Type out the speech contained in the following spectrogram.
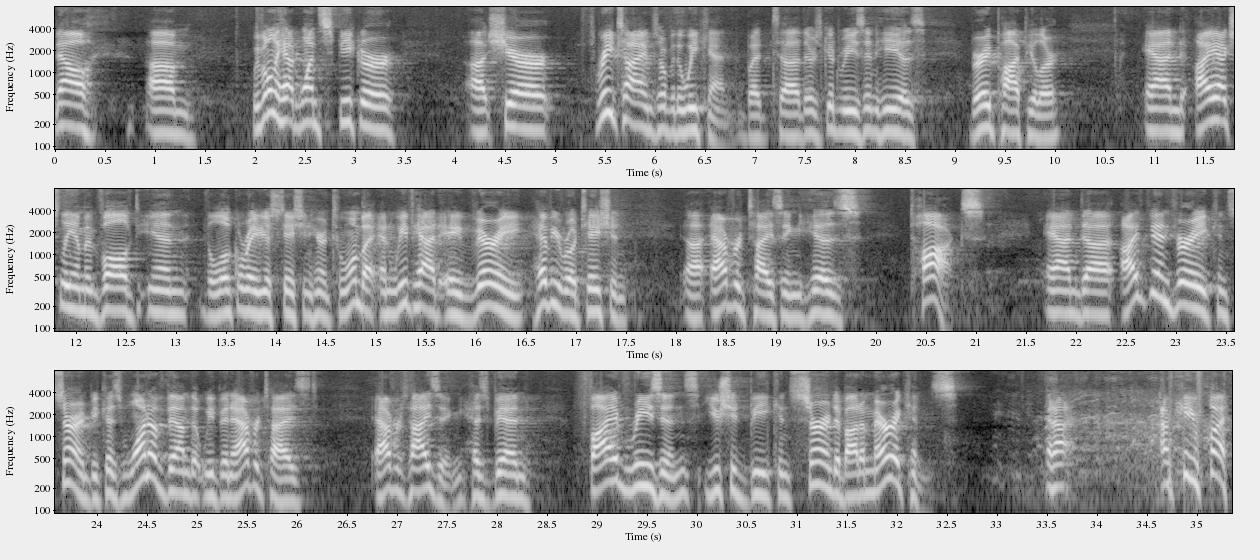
Now, um, we've only had one speaker uh, share three times over the weekend, but uh, there's good reason. He is very popular. And I actually am involved in the local radio station here in Toowoomba, and we've had a very heavy rotation uh, advertising his talks. And uh, I've been very concerned because one of them that we've been advertised, advertising has been five reasons you should be concerned about Americans. And I, I mean, what,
